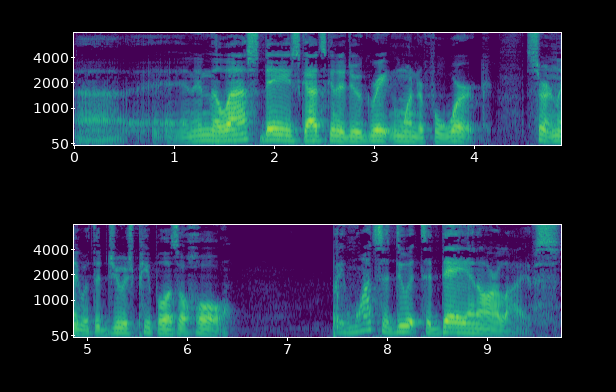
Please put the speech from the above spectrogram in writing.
uh, and in the last days, God's going to do a great and wonderful work, certainly with the Jewish people as a whole. But He wants to do it today in our lives.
